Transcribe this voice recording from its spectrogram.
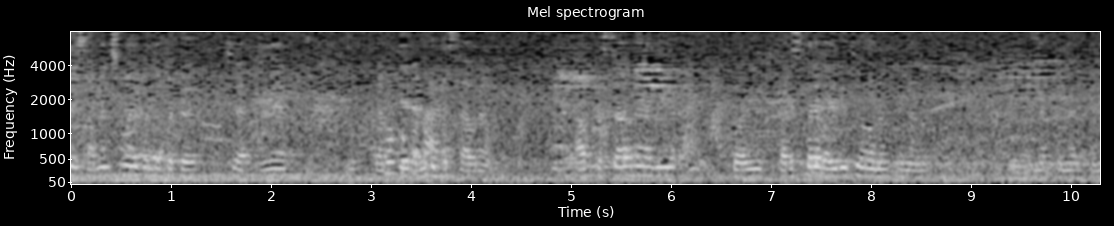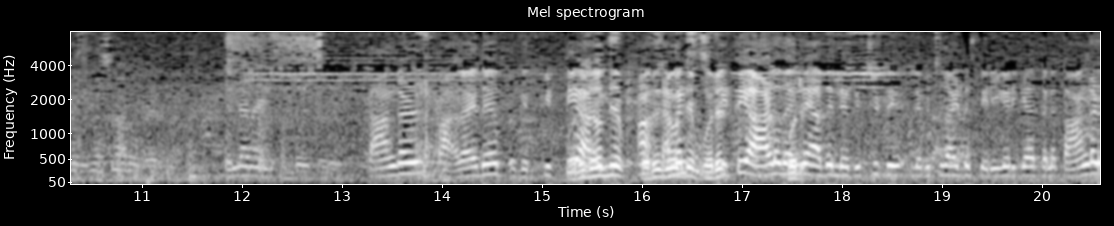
പക്ഷേ സമൻസുമായി ബന്ധപ്പെട്ട് അങ്ങനെ നടത്തിയ രണ്ട് പ്രസ്താവന ആ പ്രസ്താവന ഈ പരസ്പര വൈരുദ്ധ്യമാണ് എന്നാണ് എന്താണ് അതിൽ സംഭവിച്ചത്? താങ്കൾ അതായത് കിട്ടിയ ഒരു ഒരു ഒരു- കിട്ടിയ ആൾ തന്നെ അത് ലഭിച്ചിട്ട് ലഭിച്ചതായിട്ട് സ്ഥിരീകരിക്കാതെ തന്നെ താങ്കൾ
